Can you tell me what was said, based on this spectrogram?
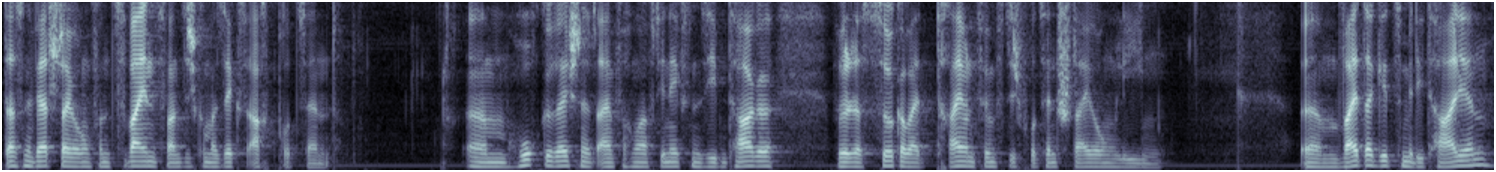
Das ist eine Wertsteigerung von 22,68%. Ähm, hochgerechnet einfach mal auf die nächsten sieben Tage würde das circa bei 53% Steigerung liegen. Ähm, weiter geht es mit Italien.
